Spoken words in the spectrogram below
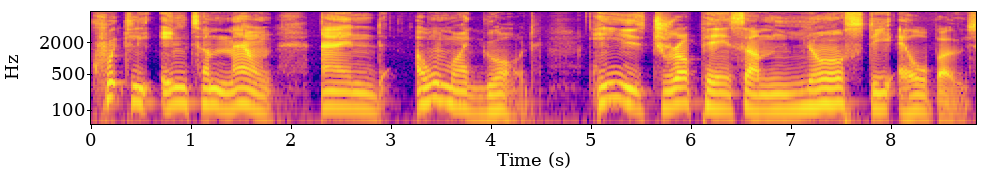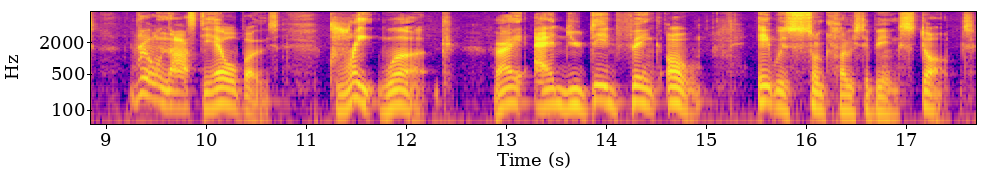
quickly into mount. And oh my God, he is dropping some nasty elbows. Real nasty elbows. Great work, right? And you did think, oh, it was so close to being stopped.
